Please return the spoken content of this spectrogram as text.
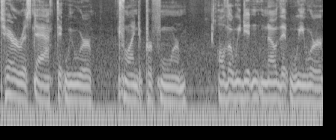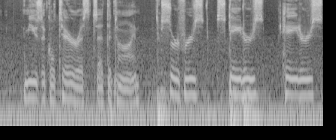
terrorist act that we were trying to perform, although we didn't know that we were musical terrorists at the time. Surfers, skaters, haters,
